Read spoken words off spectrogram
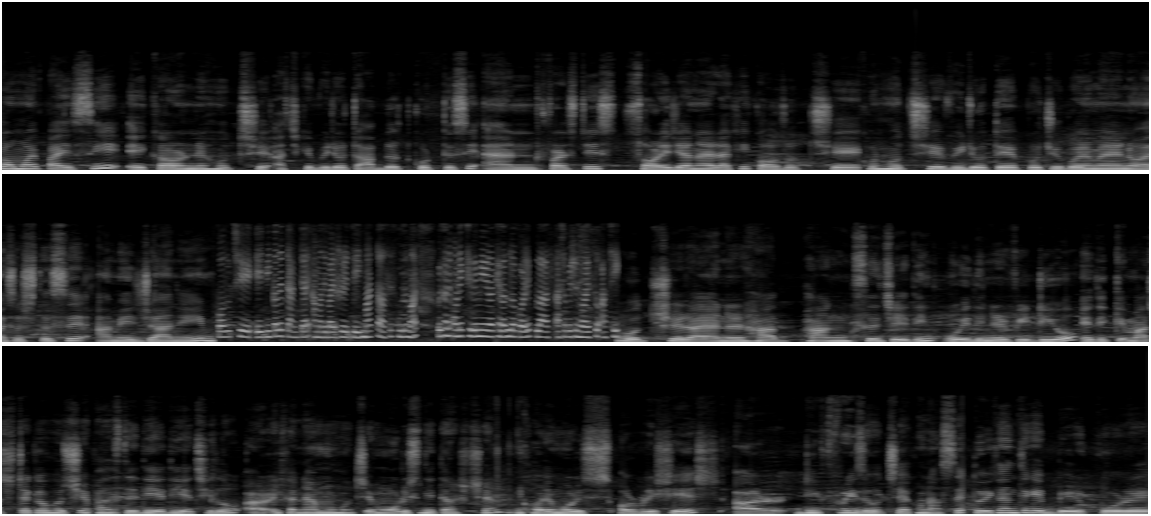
সময় পাইছি, এই কারণে হচ্ছে আজকে ভিডিওটা আপলোড করতেছি। অ্যান্ড ফার্স্টে সরি জানায় রাখি কজ হচ্ছে, এখন হচ্ছে ভিডিওতে প্রচুর পরিমাণে নয়েস আসতেছে, আমি জানি। হচ্ছে রায়ানের হাত ভাঙছে যেদিন, ওই দিনের ভিডিও। এদিকে মাছটাকে হচ্ছে ভাজতে দিয়ে দিয়েছিল, আর এখানে আম্মু হচ্ছে মরিচ নিতে আসছে। ঘরে মরিচ অলরেডি শেষ, আর ডিপ ফ্রিজে হচ্ছে এখন আছে। তো এখান থেকে বের করে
